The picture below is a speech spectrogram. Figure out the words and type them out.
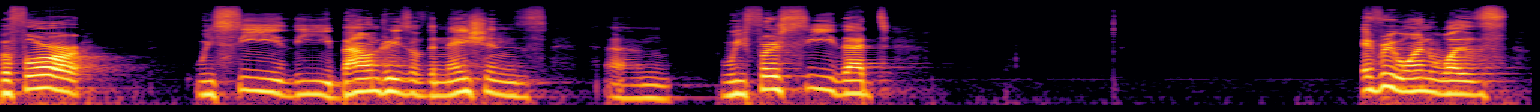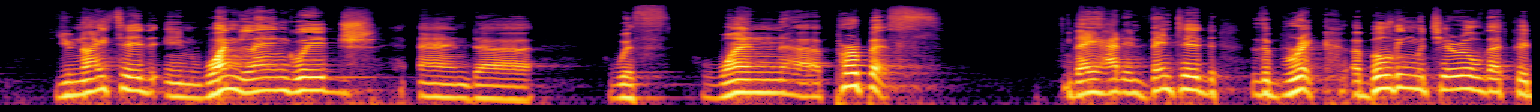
Before we see the boundaries of the nations, um, we first see that everyone was united in one language and uh, with one uh, purpose. They had invented the brick, a building material that could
